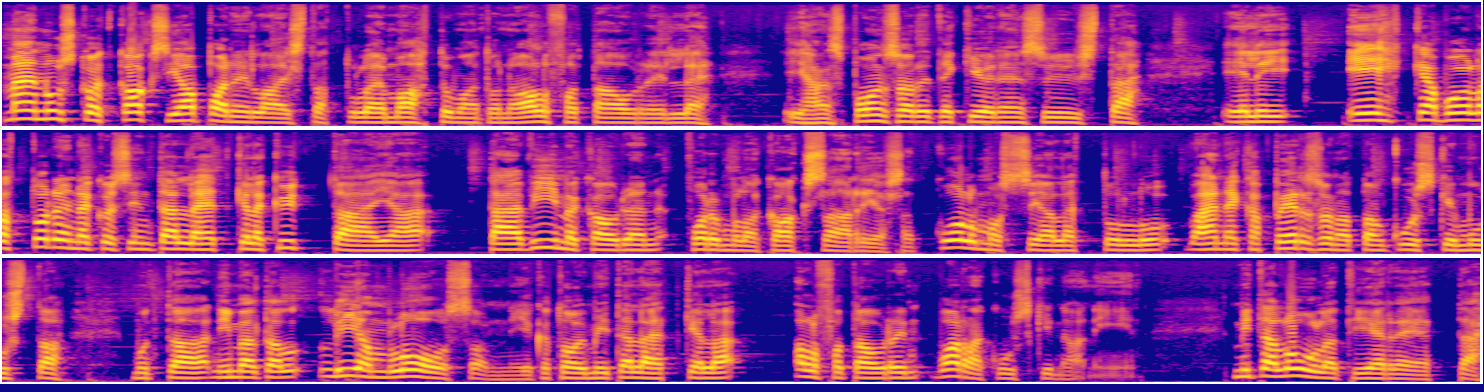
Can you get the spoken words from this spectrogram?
mä en usko, että kaksi japanilaista tulee mahtumaan tuonne Alfa Taurille ihan sponsoritekijöiden syystä, eli ehkä voi olla todennäköisin tällä hetkellä kyttää ja tämä viime kauden Formula 2-sarjassa kolmossijalle tullut vähän ehkä personaton kuski musta, mutta nimeltä Liam Lawson, joka toimii tällä hetkellä Alfa Taurin varakuskina, niin mitä luulet Jere, että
